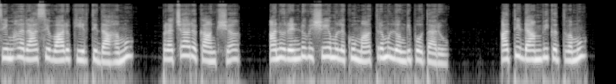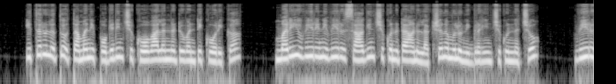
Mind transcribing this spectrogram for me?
సింహరాశి వారు కీర్తిదాహము ప్రచారకాంక్ష అను రెండు విషయములకు మాత్రము లొంగిపోతారు. అతి డాంబికత్వము ఇతరులతో తమని పొగిడించుకోవాలన్నటువంటి కోరిక మరియు వీరిని వీరు సాగించుకునుట అను లక్షణములు నిగ్రహించుకున్నచో వీరు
